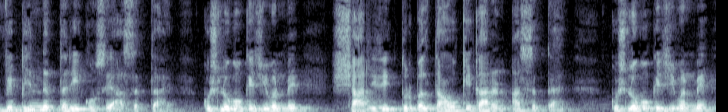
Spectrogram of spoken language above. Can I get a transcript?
विभिन्न तरीकों से आ सकता है। कुछ लोगों के जीवन में शारीरिक दुर्बलताओं के कारण आ सकता है। कुछ लोगों के जीवन में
